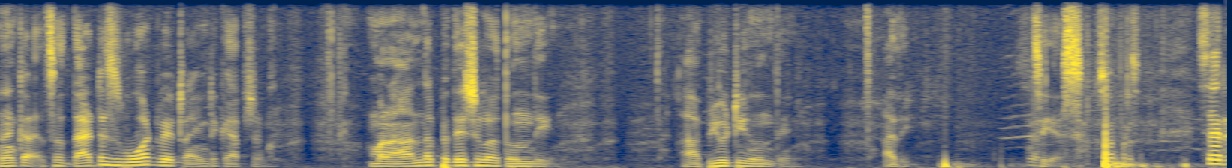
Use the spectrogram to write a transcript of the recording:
వెనక so that is what way train to capture మన ఆంధ్రప్రదేశ్ కూడా అది ఉంది. ఆ బ్యూటీ ఉంది. అది. సార్. సార్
